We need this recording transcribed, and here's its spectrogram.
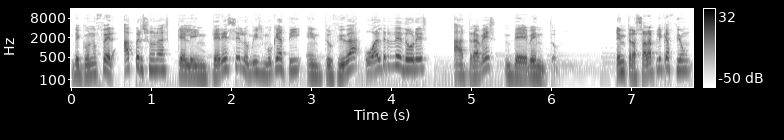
de conocer a personas que le interese lo mismo que a ti en tu ciudad o alrededores a través de eventos. Entras a la aplicación,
